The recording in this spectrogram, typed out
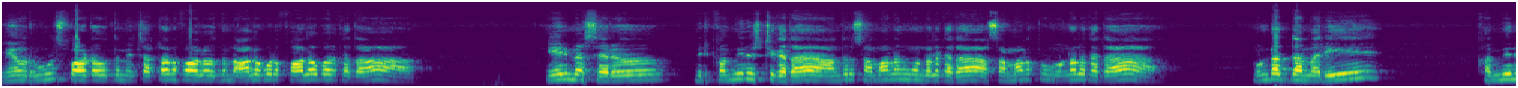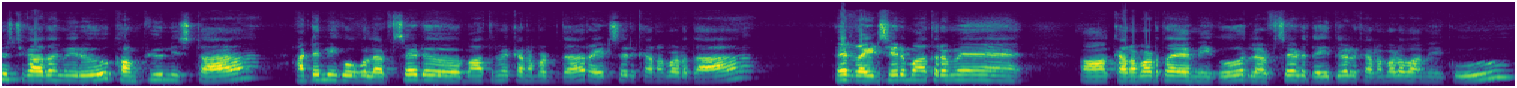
మేము రూల్స్ ఫాలో అవుతాం మేము చట్టాలు ఫాలో అవుతాం వాళ్ళు కూడా ఫాలో అవ్వాలి కదా? ఏంటి మేస్తారు మీరు కమ్యూనిస్ట్ కదా? అందరూ సమానంగా ఉండాలి కదా? సమానత్వం ఉండాలి కదా? ఉండద్దా మరి? కమ్యూనిస్ట్ కాదా మీరు? కంప్యూనిస్టా? అంటే మీకు ఒక లెఫ్ట్ సైడ్ మాత్రమే కనబడదా? రైట్ సైడ్ కనబడదా? రైట్ సైడ్ మాత్రమే కనబడతాయా మీకు? లెఫ్ట్ సైడ్ దరిద్రాలు కనబడవా మీకు?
